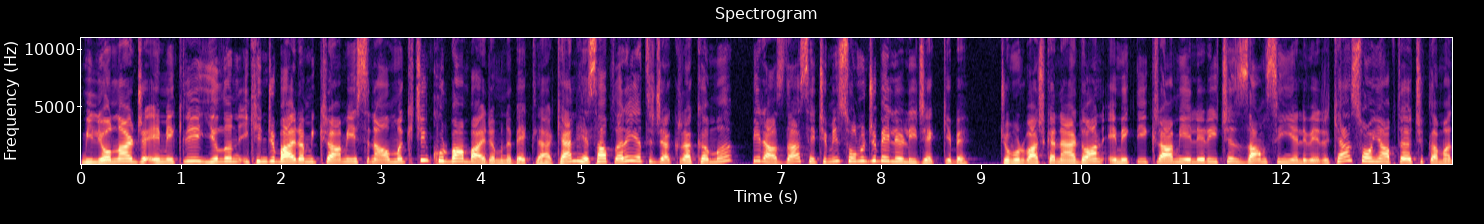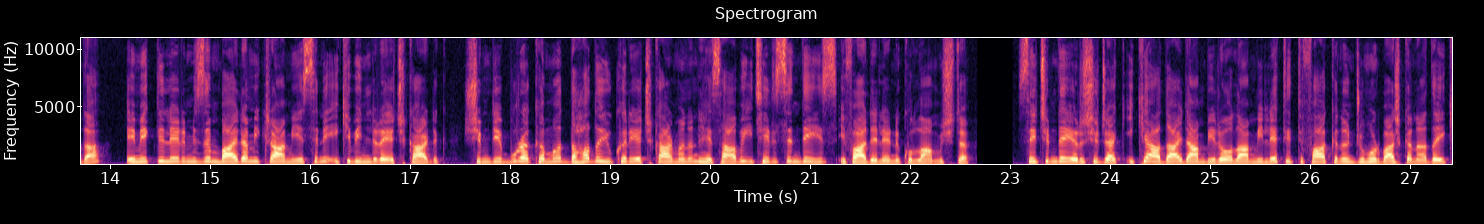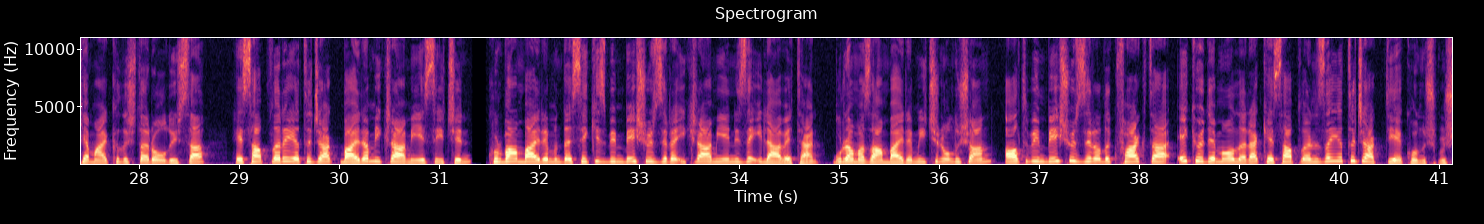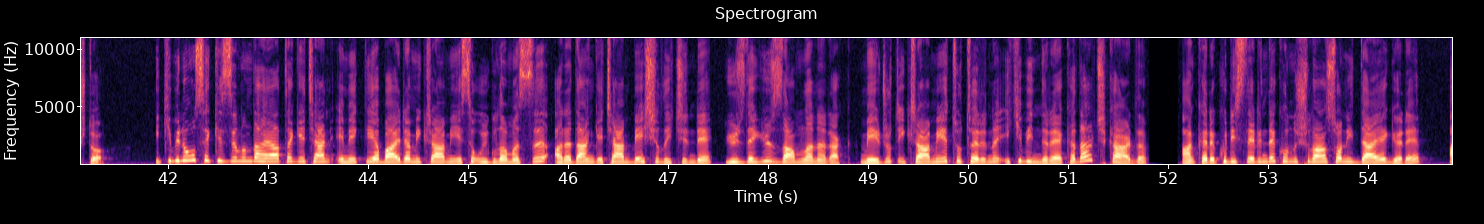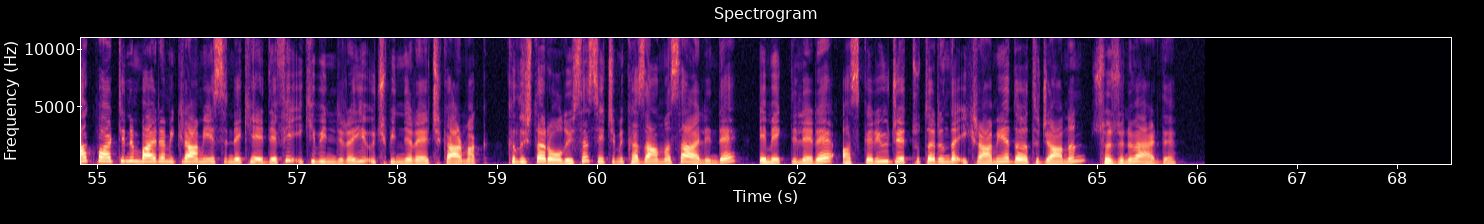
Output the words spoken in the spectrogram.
Milyonlarca emekli yılın ikinci bayram ikramiyesini almak için Kurban Bayramı'nı beklerken hesaplara yatacak rakamı biraz daha seçimin sonucu belirleyecek gibi. Cumhurbaşkanı Erdoğan emekli ikramiyeleri için zam sinyali verirken son yaptığı açıklamada emeklilerimizin bayram ikramiyesini 2000 liraya çıkardık. Şimdi bu rakamı daha da yukarıya çıkarmanın hesabı içerisindeyiz ifadelerini kullanmıştı. Seçimde yarışacak iki adaydan biri olan Millet İttifakı'nın Cumhurbaşkanı adayı Kemal Kılıçdaroğlu ise hesaplara yatacak bayram ikramiyesi için Kurban Bayramı'nda 8500 lira ikramiyenize ilaveten bu Ramazan Bayramı için oluşan 6500 liralık fark da ek ödeme olarak hesaplarınıza yatacak diye konuşmuştu. 2018 yılında hayata geçen emekliye bayram ikramiyesi uygulaması aradan geçen 5 yıl içinde %100 zamlanarak mevcut ikramiye tutarını 2000 liraya kadar çıkardı. Ankara kulislerinde konuşulan son iddiaya göre AK Parti'nin bayram ikramiyesindeki hedefi 2000 lirayı 3000 liraya çıkarmak. Kılıçdaroğlu ise seçimi kazanması halinde emeklilere asgari ücret tutarında ikramiye dağıtacağının sözünü verdi.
